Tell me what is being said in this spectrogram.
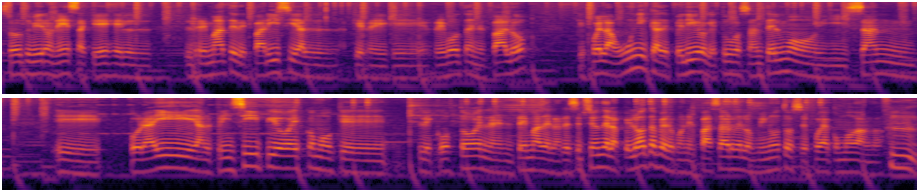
solo tuvieron esa, que es el, remate de Parisi al, que, rebota en el palo, que fue la única de peligro que tuvo San Telmo y San... Eh, por ahí al principio es como que le costó en el tema de la recepción de la pelota, pero con el pasar de los minutos se fue acomodando. Mm,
